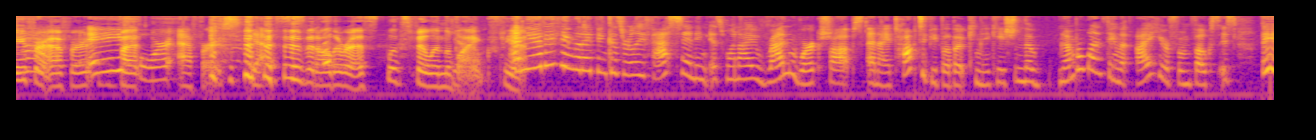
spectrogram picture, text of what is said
A for effort. A but, for effort. Yes. but all the rest, let's fill in the blanks. Yeah. And the other thing that I think is really fascinating is when I run workshops and I talk to people about communication, the number one thing that I hear from folks is they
